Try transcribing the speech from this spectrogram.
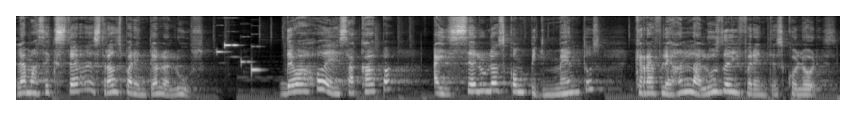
La más externa es transparente a la luz. Debajo de esa capa hay células con pigmentos que reflejan la luz de diferentes colores.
